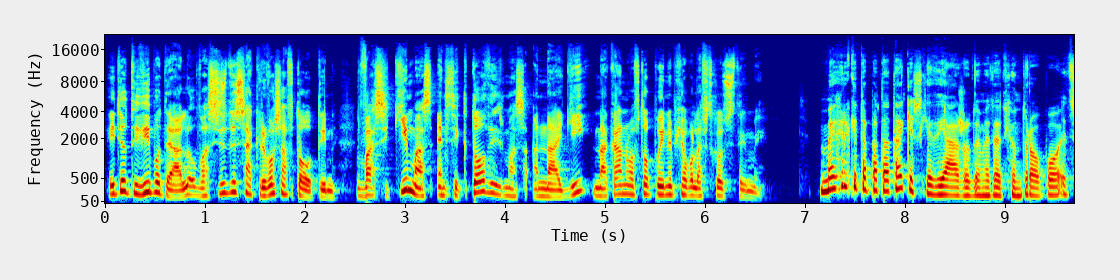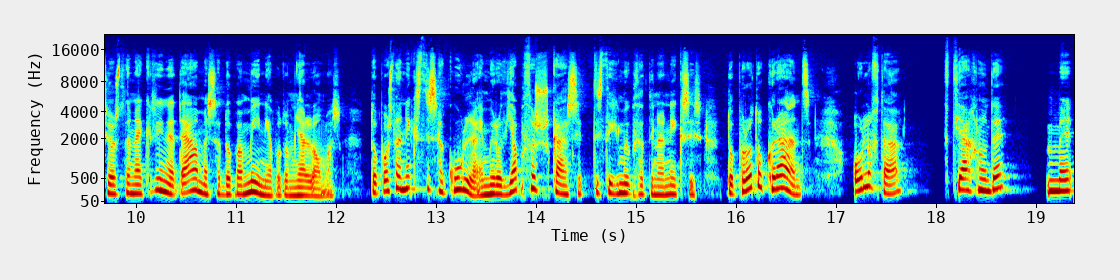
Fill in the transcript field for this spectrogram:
είτε οτιδήποτε άλλο, βασίζονται σε ακριβώς αυτό. Την βασική μας ενστικτόδη μας ανάγκη να κάνουμε αυτό που είναι πιο απολαυστικό τη στιγμή. Μέχρι και τα πατατάκια σχεδιάζονται με τέτοιον τρόπο, έτσι ώστε να κρίνεται άμεσα ντοπαμίνη από το μυαλό μας. Το πώς θα ανοίξεις τη σακούλα, η μυρωδιά που θα σου σκάσει τη στιγμή που θα την ανοίξεις, το πρώτο crunch, όλα αυτά φτιάχνονται με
